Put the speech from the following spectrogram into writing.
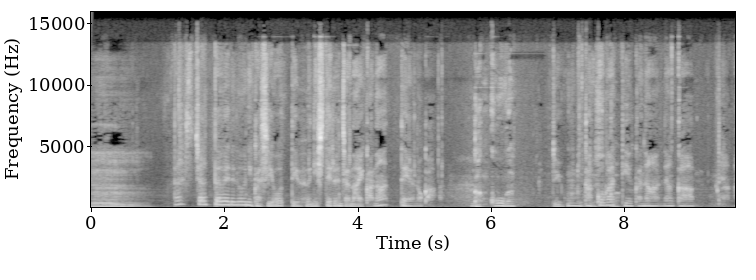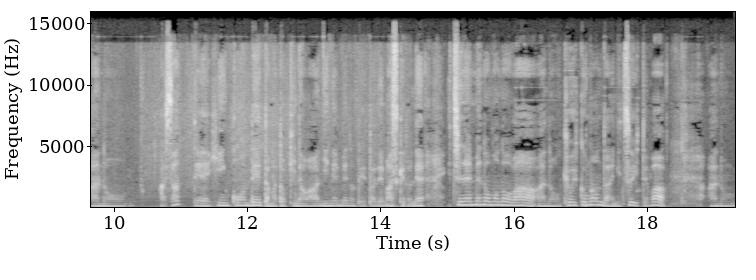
うん。出しちゃった上でどうにかしようっていう風にしてるんじゃないかなっていうのが、学校がっていうこうんとですか、学校がっていうかな。なんかあのあさって貧困データまた沖縄2年目のデータ出ますけどね。1年目のものはあの教育問題についてはあの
